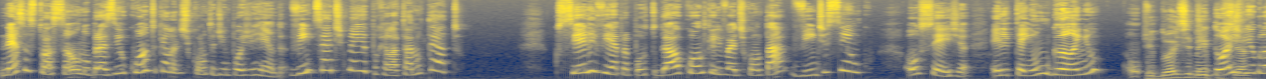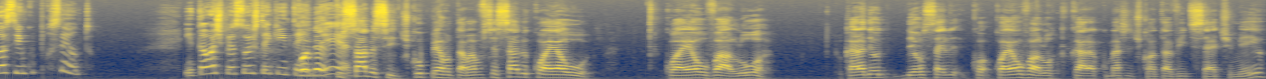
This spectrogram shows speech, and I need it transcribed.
Nessa situação, no Brasil, quanto que ela desconta de imposto de renda? 27,5, porque ela está no teto. Se ele vier para Portugal, quanto que ele vai descontar? 25. Ou seja, ele tem um ganho De 2,5%. de 2,5%. Então as pessoas têm que entender. Quando é, tu sabe assim, desculpa perguntar, mas você sabe qual é o qual é o valor? O cara deu deu qual é o valor que o cara começa a descontar 27,5?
